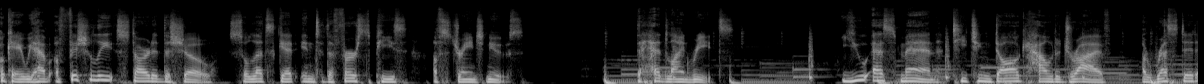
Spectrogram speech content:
Okay, we have officially started the show, so let's get into the first piece of strange news. The headline reads US man teaching dog how to drive arrested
